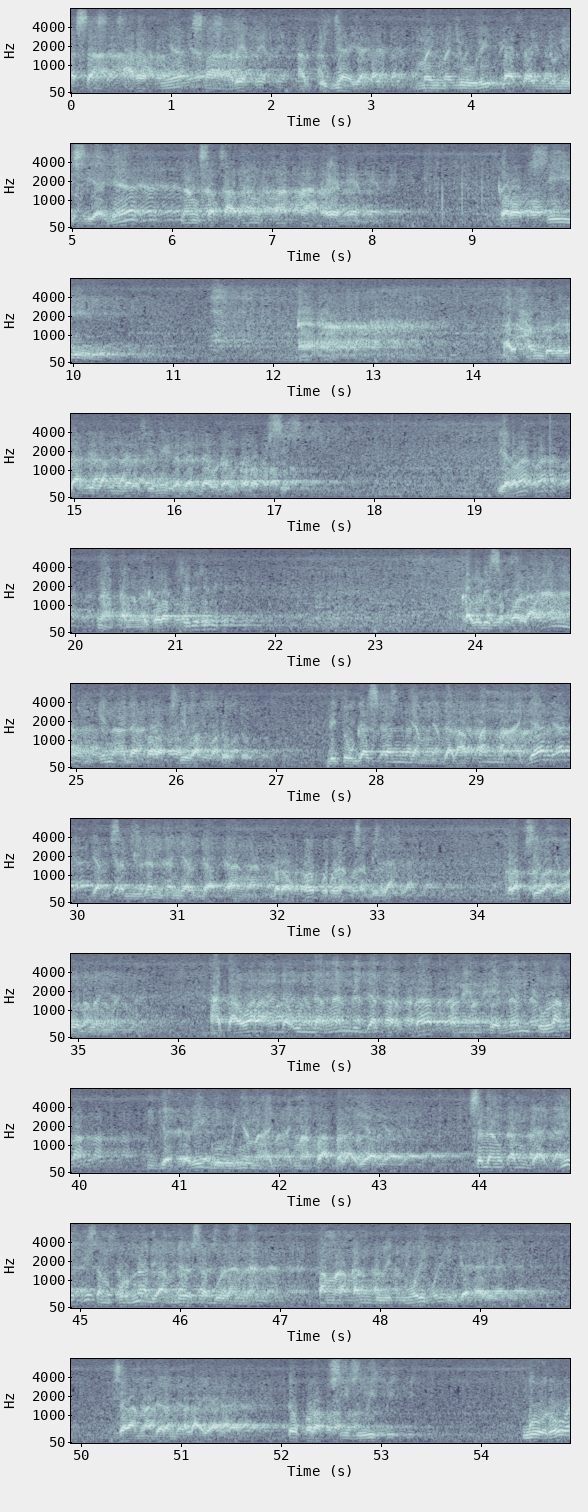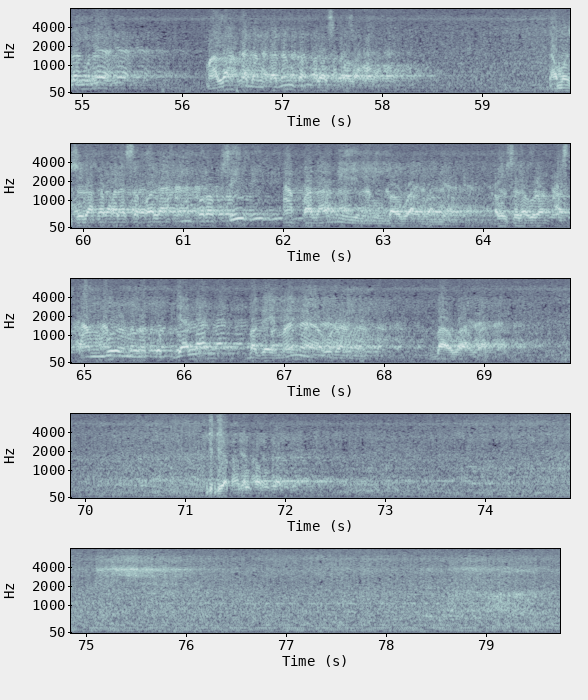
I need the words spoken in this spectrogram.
bahasa Arabnya sarif artinya ya. Mencuri bahasa Indonesianya yang sekarang KKN korupsi. Uh, Alhamdulillah di langgar sini ada orang korupsi. Ya lah nah kalau korupsi di sini? Kalau di sekolahan mungkin ada korupsi waktu. Ditugaskan jam 8 mengajar, jam 9 hanya datang berokok pulang 9. Korupsi waktu namanya. Atau ada undangan di Jakarta penentenan tulang tiga hari gurunya mapak belayar. Sedangkan gaji sempurna diambil sebulanan. Tamakan duit murid tiga hari. Selama dalam pelayaran. Itu korupsi duit guru orangnya malah kadang-kadang kepala sekolah namun sudah kepala sekolah korupsi apalagi yang bawahnya kalau sudah orang Istanbul menutup jalan bagaimana orang bawah dia kabupaten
